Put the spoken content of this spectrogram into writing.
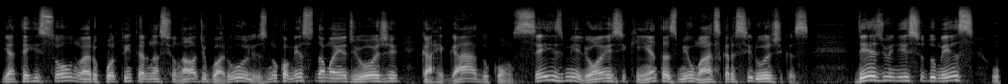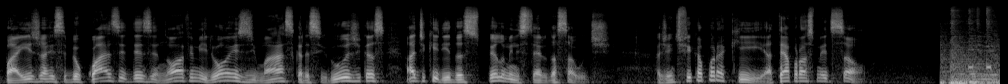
e aterrissou no Aeroporto Internacional de Guarulhos no começo da manhã de hoje, carregado com 6 milhões e 500 mil máscaras cirúrgicas. Desde o início do mês, o país já recebeu quase 19 milhões de máscaras cirúrgicas adquiridas pelo Ministério da Saúde. A gente fica por aqui. Até a próxima edição. Thank you.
